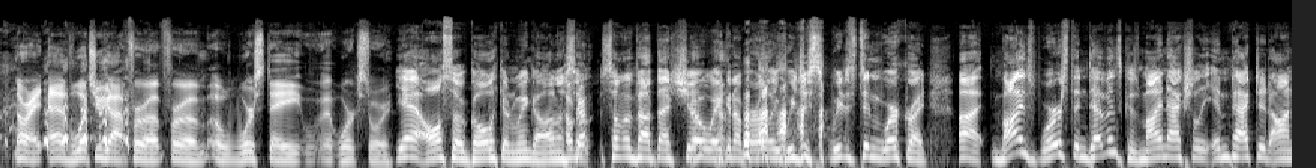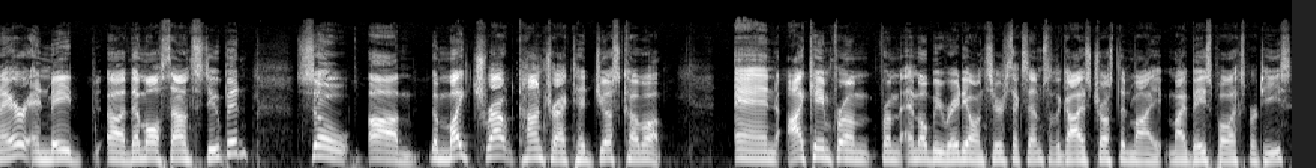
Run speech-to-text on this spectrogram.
All right, Ev, what you got for a for a, a worst day at work story? Yeah, also Golic and Wingo. I so- Okay. something about that show, waking up early. We just we just didn't work right. Uh, mine's worse than Devin's because mine actually impacted on air and made uh, them all sound stupid. So um, the Mike Trout contract had just come up, and I came from from MLB Radio on SiriusXM, so the guys trusted my my baseball expertise,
